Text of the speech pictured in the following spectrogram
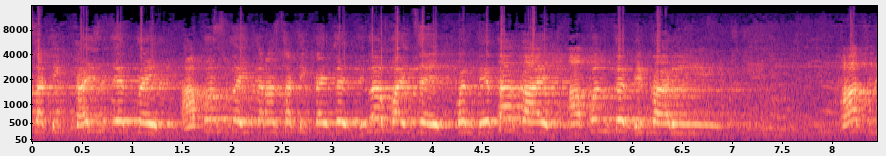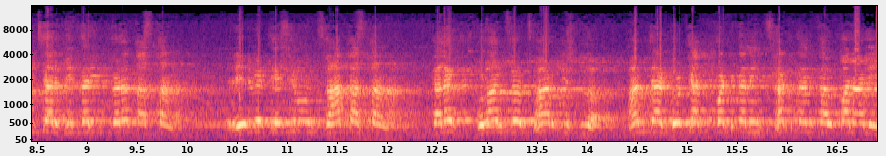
इतरांसाठी काहीच देत नाही. आपण सुद्धा इतरांसाठी काहीतरी दिलं पाहिजे. पण देता काय? आपण तर भिकारी. हाच विचार भिकारी करत असताना रेल्वे स्टेशनहून जात असताना त्याला एक फुलांचं झाड दिसलं आणि त्या डोक्यात पटकन झटकन कल्पना आली.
